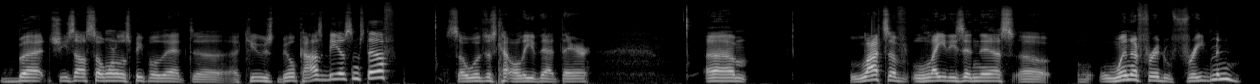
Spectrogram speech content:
but she's also one of those people that uh, accused Bill Cosby of some stuff. So we'll just kind of leave that there. Um, lots of ladies in this. Uh, Winifred Freedman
